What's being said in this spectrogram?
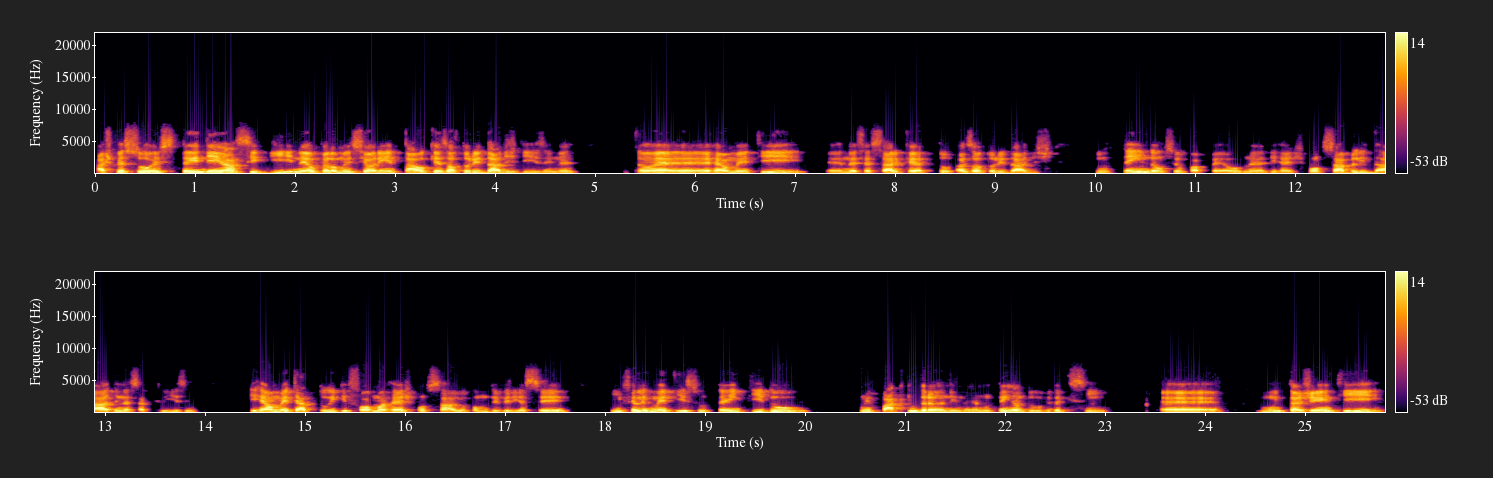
As pessoas tendem a seguir, né, ou pelo menos se orientar o que as autoridades dizem, né? Então é, é realmente é necessário que as autoridades entendam seu papel, né, de responsabilidade nessa crise e realmente atue de forma responsável, como deveria ser. Infelizmente isso tem tido um impacto grande, né? Não tenha dúvida que sim é, muita gente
